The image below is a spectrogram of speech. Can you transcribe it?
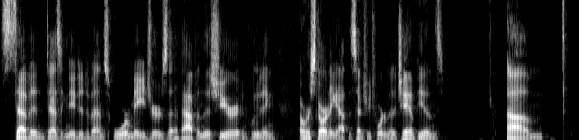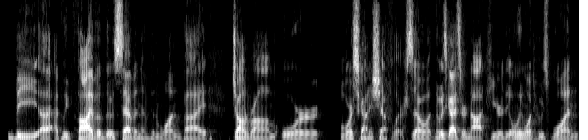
seven designated events or majors that have happened this year, including or starting at the Sentry Tournament of Champions, um, the uh, I believe five of those seven have been won by Jon Rahm or or Scotty Scheffler. So those guys are not here. The only one who's won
